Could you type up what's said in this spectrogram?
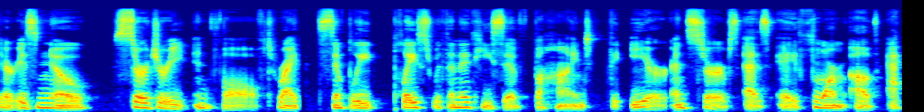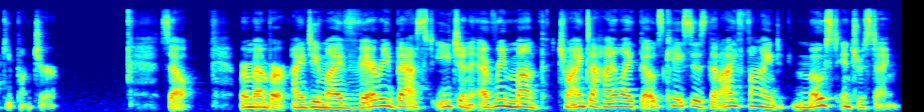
There is no surgery involved, right? Simply placed with an adhesive behind the ear and serves as a form of acupuncture. So remember, I do my very best each and every month trying to highlight those cases that I find most interesting.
